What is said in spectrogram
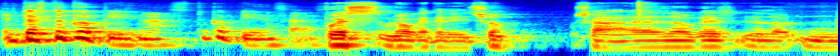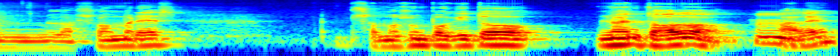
Entonces, ¿tú qué opinas? ¿Tú qué piensas? Pues lo que te he dicho. O sea, lo que es lo- mm, los hombres somos un poquito, no en todo, Mm. ¿vale?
